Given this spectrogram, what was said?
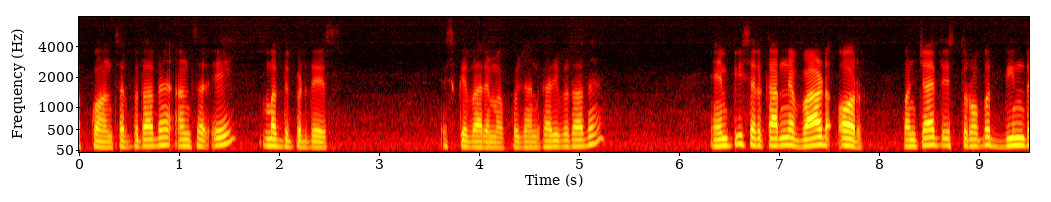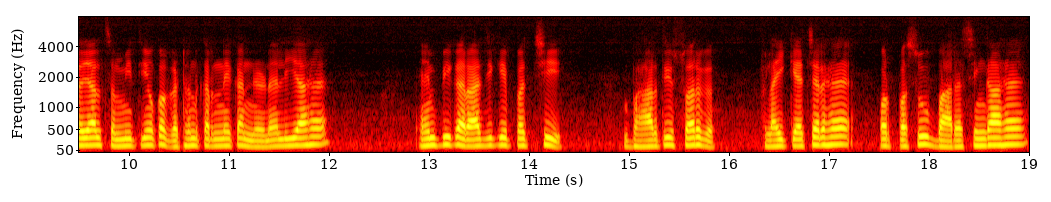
आपको आंसर बता दें। Answer A, Madhya Pradesh. इसके बारे में आपको जानकारी बता दें। एमपी सरकार ने वार्ड और पंचायत स्तरों पर दीनदयाल समितियों का गठन करने का निर्णय लिया है। एमपी का राज्य के पक्षी भारतीय स्वर्ग फ्लाई कैचर है और पशु बारहसिंगा है।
